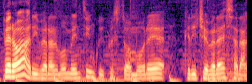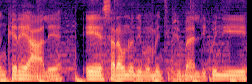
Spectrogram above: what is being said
Però arriverà il momento in cui questo amore che riceverai sarà anche reale e sarà uno dei momenti più belli. Quindi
